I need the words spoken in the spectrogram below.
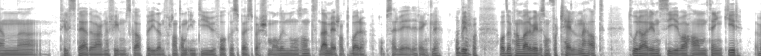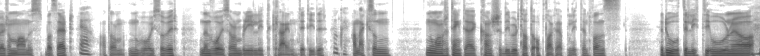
en eh, tilstedeværende filmskaper i den forstand at han intervjuer folk og spør spørsmål eller noe sånt. Det er mer sånn at du bare observerer, egentlig. Og, blir for, og det kan være veldig sånn fortellende at Tor Arin sier hva han tenker, Det er veldig sånn manusbasert. Ja. At han en voiceover. Den voiceoveren blir litt klein til tider. Okay. Han er ikke sånn Noen ganger så tenkte jeg kanskje de burde tatt det opptaket der på nytt igjen. For han roter litt i ordene, og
